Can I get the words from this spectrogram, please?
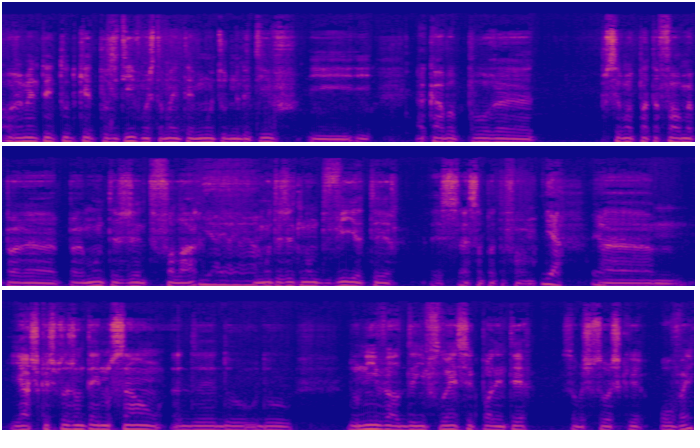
obviamente, têm tudo que é de positivo, mas também tem muito de negativo e, e acaba por, eh, por ser uma plataforma para, para muita gente falar Yeah, yeah, e yeah. muita gente não devia ter esse- essa plataforma. Um, e acho que as pessoas não têm noção de- do, do, do nível de influência que podem ter sobre as pessoas que ouvem.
